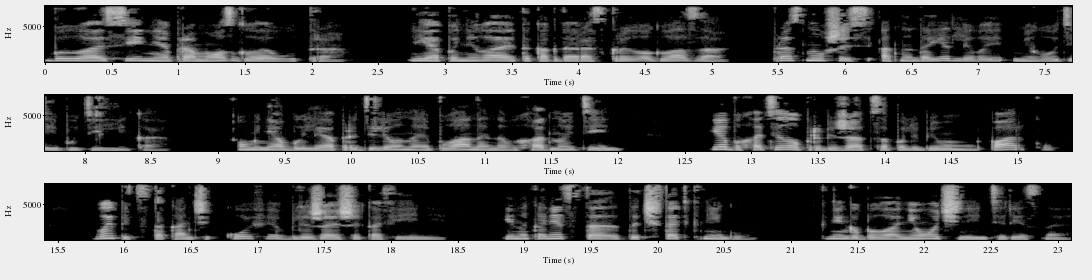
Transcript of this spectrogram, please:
Было осеннее промозглое утро. Я поняла это, когда раскрыла глаза, проснувшись от надоедливой мелодии будильника. У меня были определенные планы на выходной день. Я бы хотела пробежаться по любимому парку, выпить стаканчик кофе в ближайшей кофейне и, наконец-то, дочитать книгу. Книга была не очень интересная,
